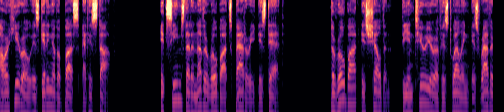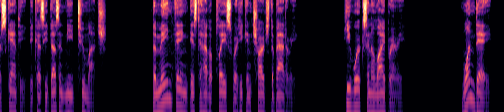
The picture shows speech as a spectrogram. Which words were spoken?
Our hero is getting of a bus at his stop. It seems that another robot's battery is dead. The robot is Sheldon, the interior of his dwelling is rather scanty because he doesn't need too much. The main thing is to have a place where he can charge the battery. He works in a library. One day,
